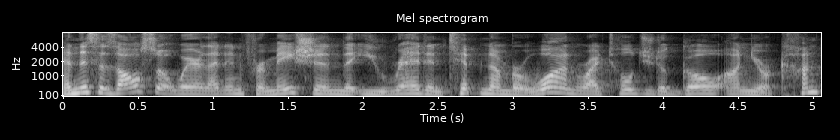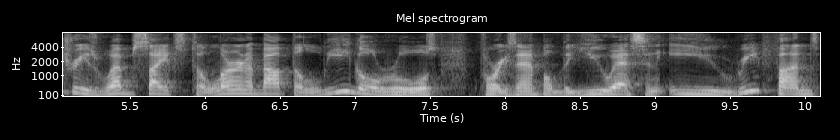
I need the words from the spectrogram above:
And this is also where that information that you read in tip number one, where I told you to go on your country's websites to learn about the legal rules, for example, the US and EU refunds,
